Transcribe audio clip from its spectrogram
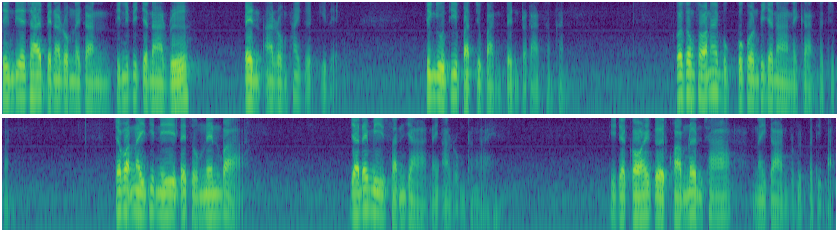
สิ่งที่จะใช้เป็นอารมณ์ในการพินิจพิจารณาหรือเป็นอารมณ์ให้เกิดกิเลสจึงอยู่ที่ปัจจุบันเป็นประการสำคัญ ก็ทรงสอนให้บุคคลพิจารณาในการปัจจุบัน เฉพาะในที่นี้ได้ทรงเน้นว่า อย่าได้มีสัญญาในอารมณ์ทั้งหลาย ที่จะก่อให้เกิดความเนิ่นช้าในการประพฤติปฏิบัติ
